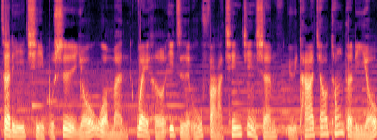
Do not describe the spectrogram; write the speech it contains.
这里岂不是有我们为何一直无法亲近神、与他交通的理由？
